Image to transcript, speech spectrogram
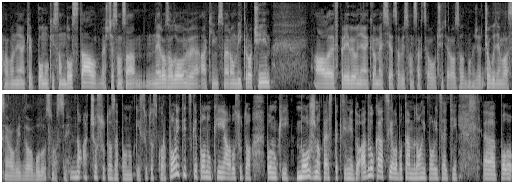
lebo nejaké ponuky som dostal. Ešte som sa nerozhodol, že akým smerom vykročím, ale v priebehu nejakého mesiaca by som sa chcel určite rozhodnúť, že čo budem vlastne robiť do budúcnosti. No a čo sú to za ponuky? Sú to skôr politické ponuky, alebo sú to ponuky možno perspektívne do advokácie, lebo tam mnohí policajti eh, po,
